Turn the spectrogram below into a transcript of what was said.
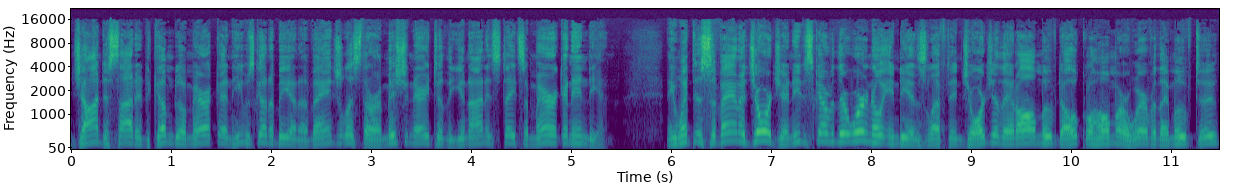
John decided to come to America, and he was going to be an evangelist or a missionary to the United States American Indian. He went to Savannah, Georgia, and he discovered there were no Indians left in Georgia. They had all moved to Oklahoma or wherever they moved to.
